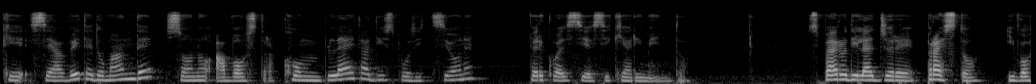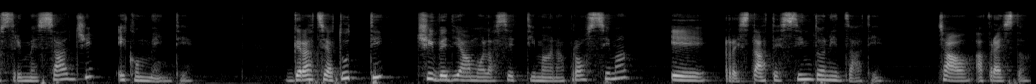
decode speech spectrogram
che se avete domande sono a vostra completa disposizione per qualsiasi chiarimento. Spero di leggere presto i vostri messaggi e commenti. Grazie a tutti, ci vediamo la settimana prossima e restate sintonizzati. Ciao, a presto!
